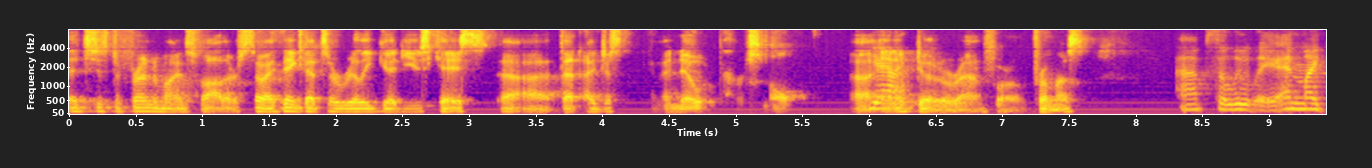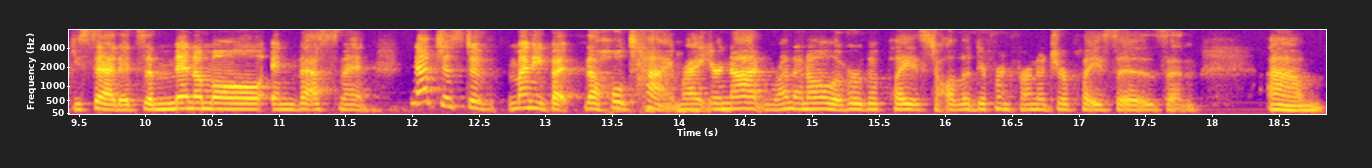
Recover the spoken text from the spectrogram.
it's just a friend of mine's father. So I think that's a really good use case uh, that I just I know a personal uh, Yeah. anecdote around for, from us. Absolutely. And like you said, it's a minimal investment, not just of money, but the whole time, right? You're not running all over the place to all the different furniture places. And, um,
